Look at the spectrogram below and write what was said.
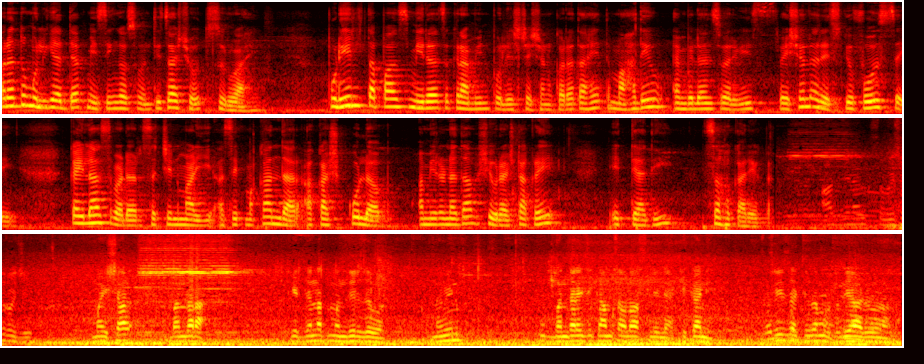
परंतु मुलगी अद्याप मिसिंग असून तिचा शोध सुरू आहे. पुढील तपास मिरज ग्रामीण पोलीस स्टेशन करत आहेत. Mahadev ambulance service special rescue फोर्सचे कैलास वडर सचिन माळी असिफ मकानदार आकाश कोलब अमीर नदाब शिवराज ठाकरे इत्यादी सहकार्य करतात. आज दिनांक सव्वीस रोजी म्हैसाळ बंधारा केदारनाथ मंदिरजवळ नवीन बंधाऱ्याचे काम चालू असलेल्या ठिकाणी स्त्री जातीचा मृतदेह आढळून आला.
